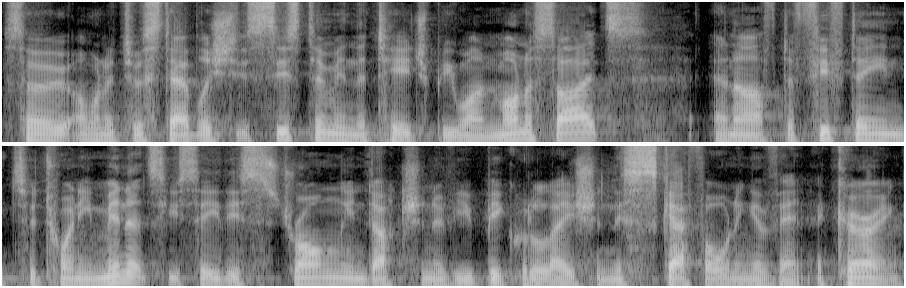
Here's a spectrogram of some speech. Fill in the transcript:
So I wanted to establish this system in the THP1 monocytes. And after 15 to 20 minutes, you see this strong induction of ubiquitination, this scaffolding event occurring.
